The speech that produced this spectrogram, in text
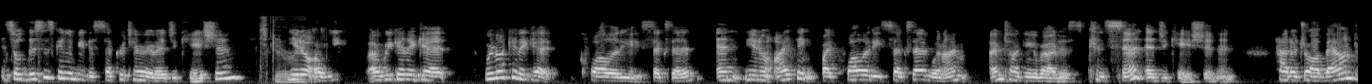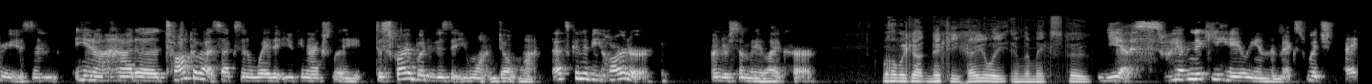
And so this is going to be the Secretary of Education. Scary. You know, are we are we going to get? We're not going to get quality sex ed. And you know, I think by quality sex ed, what I'm I'm talking about is consent education and how to draw boundaries and you know how to talk about sex in a way that you can actually describe what it is that you want and don't want. That's going to be harder under somebody like her. Well, we got Nikki Haley in the mix too. Yes, we have Nikki Haley in the mix, which I,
